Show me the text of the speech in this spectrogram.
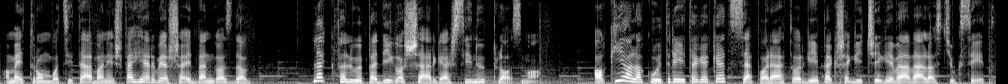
amely trombocitában és fehérvérsejtben gazdag, legfelül pedig a sárgás színű plazma. A kialakult rétegeket szeparátorgépek segítségével választjuk szét.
